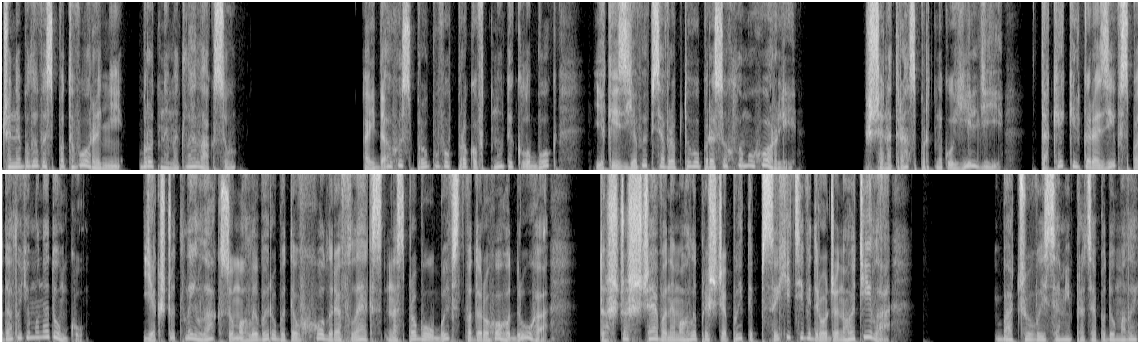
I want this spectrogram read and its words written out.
чи не були ви спотворені брудними тлайлаксу. Айдаго спробував проковтнути клубок, який з'явився в раптово пересохлому горлі. Ще на транспортнику гільдії таке кілька разів спадало йому на думку якщо тлейлаксу могли виробити в хол рефлекс на спробу вбивства дорогого друга, то що ще вони могли прищепити психіці відродженого тіла? Бачу, ви самі про це подумали,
